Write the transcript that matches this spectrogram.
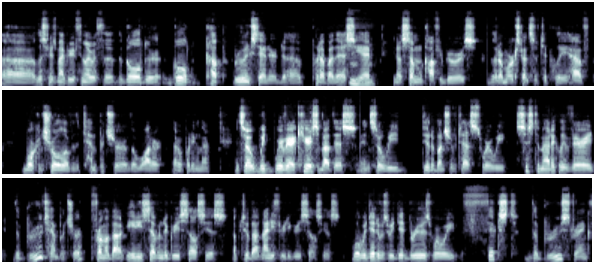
uh, listeners might be familiar with the, the gold or gold cup brewing standard uh, put out by the SCA. Mhm. You know, some coffee brewers that are more expensive typically have more control over the temperature of the water that we're putting in there. And so we, we're very curious about this. And so we did a bunch of tests where we systematically varied the brew temperature from about 87 degrees Celsius up to about 93 degrees Celsius. What we did was we did brews where we fixed the brew strength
